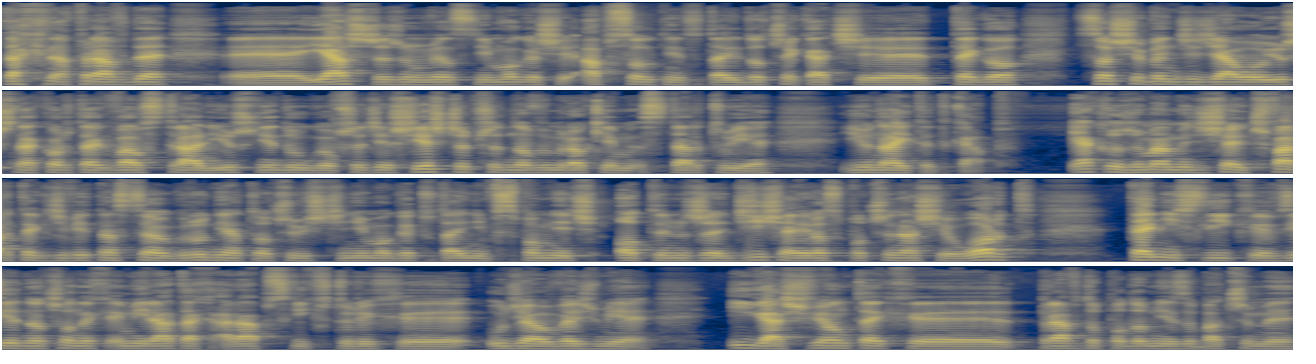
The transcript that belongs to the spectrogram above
tak naprawdę e, ja szczerze mówiąc nie mogę się absolutnie tutaj doczekać e, tego, co się będzie działo już na kortach w Australii już niedługo. Przecież jeszcze przed nowym rokiem startuje United Cup. Jako, że mamy dzisiaj czwartek, 19 grudnia, to oczywiście nie mogę tutaj nie wspomnieć o tym, że dzisiaj rozpoczyna się World Tennis League w Zjednoczonych Emiratach Arabskich, w których e, udział weźmie Iga Świątek. E, Prawdopodobnie zobaczymy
